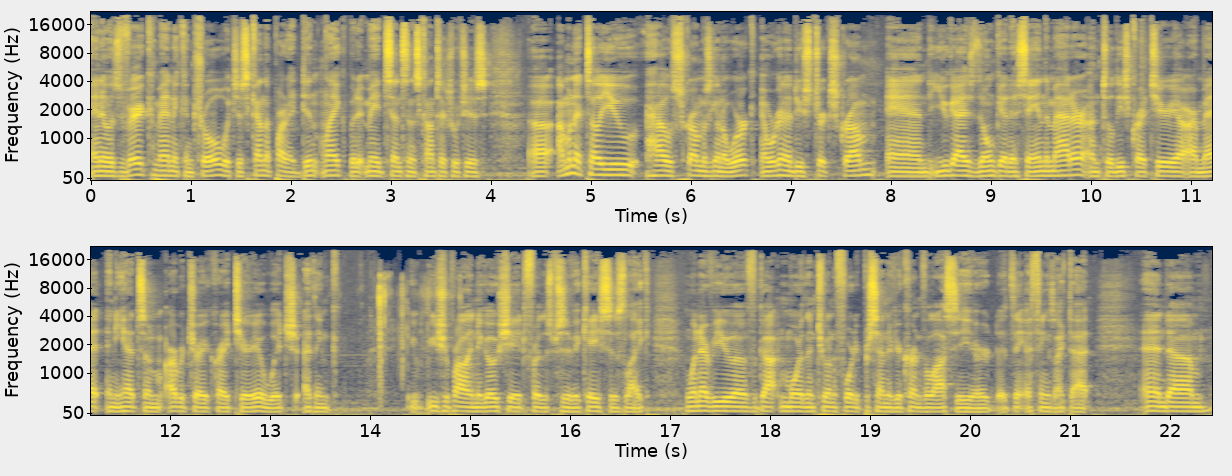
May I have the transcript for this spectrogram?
And it was very command and control, which is kind of the part I didn't like, but it made sense in this context. Which is, uh, I'm going to tell you how Scrum is going to work, and we're going to do strict Scrum, and you guys don't get a say in the matter until these criteria are met. And he had some arbitrary criteria, which I think you, should probably negotiate for the specific cases, like whenever you have gotten more than 240% of your current velocity or th- things like that. And um,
